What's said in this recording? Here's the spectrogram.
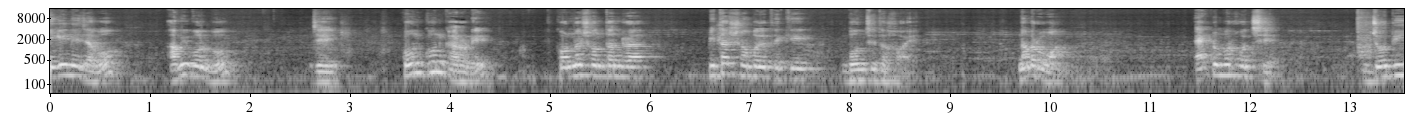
এগিয়ে নিয়ে যাব। আমি বলব যে কোন কোন কারণে কন্যা সন্তানরা পিতার সম্পত্তি থেকে বঞ্চিত হয়। নাম্বার ওয়ান এক নম্বর হচ্ছে, যদি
